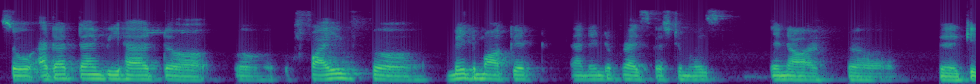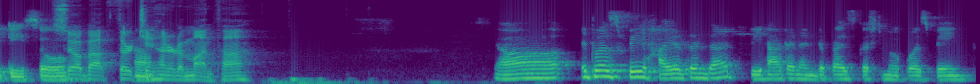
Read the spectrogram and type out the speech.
So at that time, we had uh, uh five uh, mid-market and enterprise customers in our kitty. So, so about 1300 a month, huh? Uh, it was way higher than that. We had an enterprise customer who was paying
